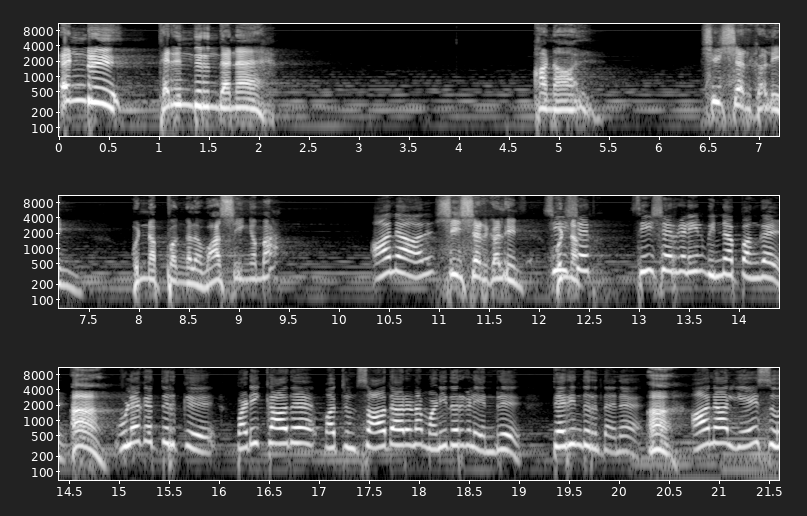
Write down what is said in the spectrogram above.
என்று தெரிந்திருந்தன. ஆனால் சீஷர்களின் விண்ணப்பங்களை வாசிங்கம்மா. ஆனால் சீஷர்களின் சீஷர்களின் விண்ணப்பங்கள் உலகத்திற்கு படிக்காத மற்றும் சாதாரண மனிதர்கள் என்று தெரிந்திருந்தன. ஆனால் இயேசு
